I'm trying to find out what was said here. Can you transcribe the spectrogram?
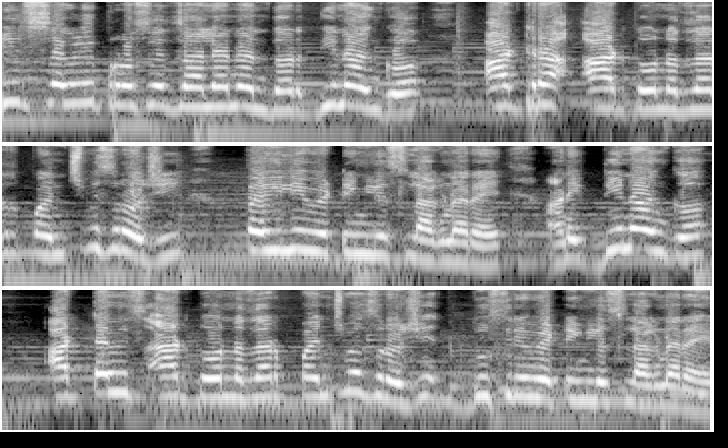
ही सगळी प्रोसेस झाल्यानंतर दिनांक अठरा आठ दोन हजार पंचवीस रोजी पहिली वेटिंग लिस्ट लागणार आहे. आणि दिनांक अठ्ठावीस आठ दोन हजार पंचवीस रोजी दुसरी वेटिंग लिस्ट लागणार आहे.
